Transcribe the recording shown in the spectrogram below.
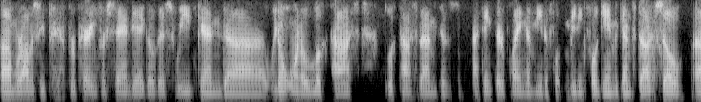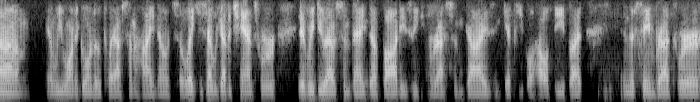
um, we're obviously pre- preparing for San Diego this week, and uh, we don't want to look past look past them because I think they're playing a meaningful meaningful game against us. So um, and we want to go into the playoffs on a high note. So, like you said, we got a chance where if we do have some banged up bodies, we can rest some guys and get people healthy. But in the same breath, we're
